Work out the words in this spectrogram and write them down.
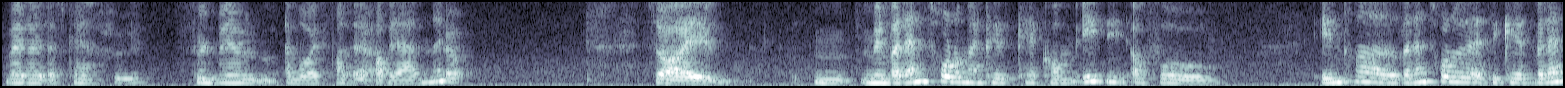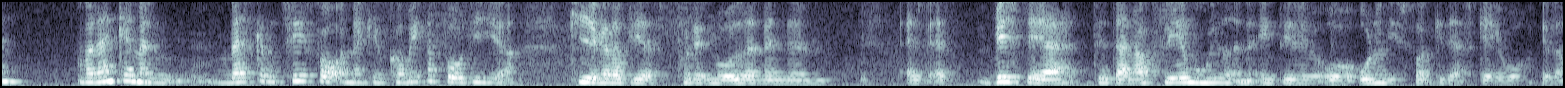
hvad der ellers kan følge med af møg fra, Ja. fra verden. Ikke? Jo. Så, øh, men hvordan tror du, man kan, kan komme ind i og få ændret, hvordan tror du, at det kan, hvordan, hvordan kan man, hvad skal der til for, at man kan komme ind og få de her kirker, der bliver på den måde, at man, øh, at, at hvis det er, det, der er nok flere muligheder, end det at undervise folk i deres gaver, eller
